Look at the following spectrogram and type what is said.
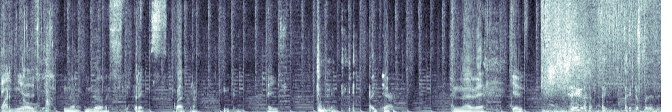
muerto. Yes. Uno, dos, tres, cuatro, cinco, seis, siete, ocho, nueve, diez. Ay, no puede ser.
